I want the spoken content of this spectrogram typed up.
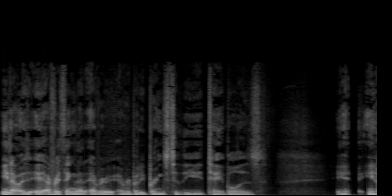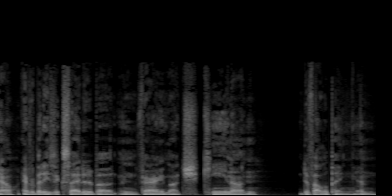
you know everything that every everybody brings to the table is you know everybody's excited about and very much keen on developing and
